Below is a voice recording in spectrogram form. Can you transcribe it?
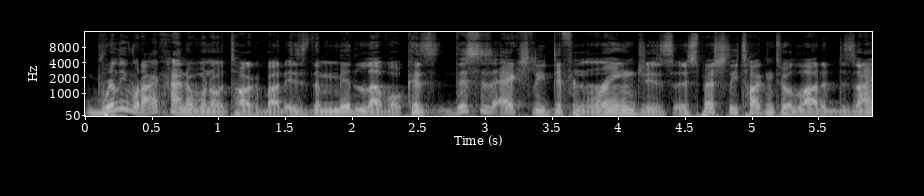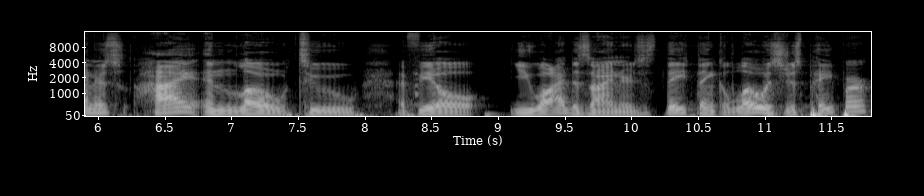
really what I kind of want to talk about is the mid level because this is actually different ranges, especially talking to a lot of designers, high and low to I feel UI designers, they think low is just paper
